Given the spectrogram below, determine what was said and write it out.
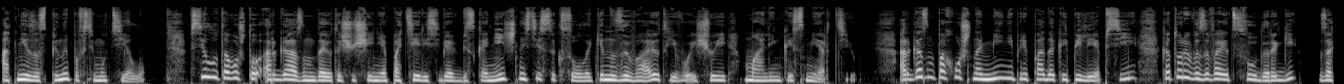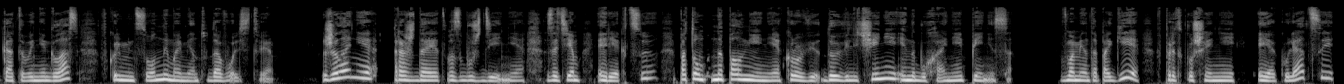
от низа спины по всему телу. В силу того, что оргазм дает ощущение потери себя в бесконечности, сексологи называют его еще и маленькой смертью. Оргазм похож на мини-припадок эпилепсии, который вызывает судороги, закатывание глаз в кульминационный момент удовольствия. Желание рождает возбуждение, затем эрекцию, потом наполнение кровью до увеличения и набухания пениса. В момент апогея, в предвкушении эякуляции,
